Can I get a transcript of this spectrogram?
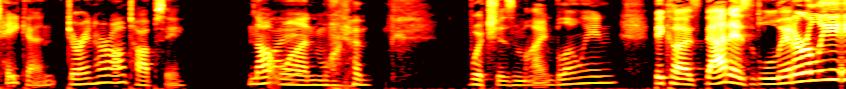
taken during her autopsy. Not one, Morgan which is mind blowing because that is literally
